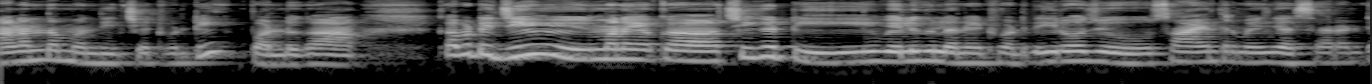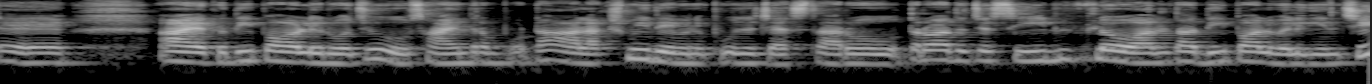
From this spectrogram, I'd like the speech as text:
ఆనందం అందించేటువంటి పండుగ. కాబట్టి జీవి మన యొక్క చీకటి వెలుగులు అనేటువంటిది ఈరోజు సాయంత్రం ఏం చేస్తారంటే ఆ యొక్క దీపావళి రోజు సాయంత్రం పూట ఆ లక్ష్మీదేవిని పూజ చేస్తారు. తర్వాత వచ్చేసి ఇంట్లో అంతా దీపాలు వెలిగించి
